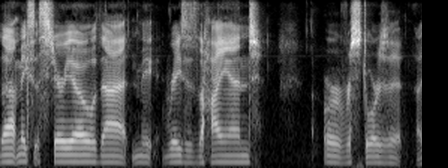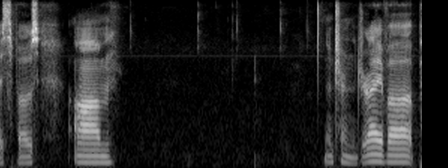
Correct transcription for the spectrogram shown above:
That makes it stereo. That raises the high end or restores it, I suppose. Um, gonna turn the drive up.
